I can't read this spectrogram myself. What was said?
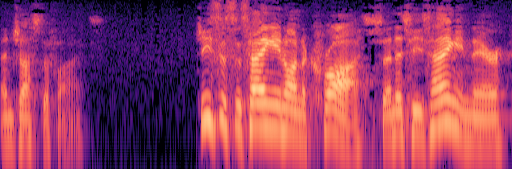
and justifies. Jesus is hanging on the cross, and as he's hanging there,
